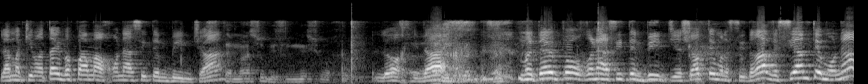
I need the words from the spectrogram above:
למה כי מתי בפעם האחרונה עשיתם בינג', אה? עשית משהו בשביל מישהו אחר. לא אחי, די. מתי בפעם האחרונה עשיתם בינג', ישבתם על הסדרה וסיימתם עונה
